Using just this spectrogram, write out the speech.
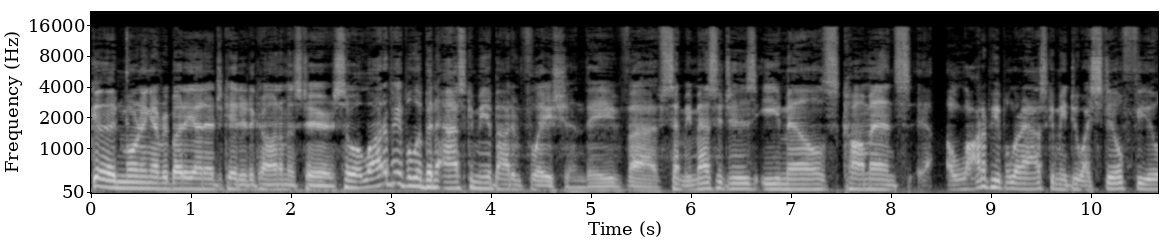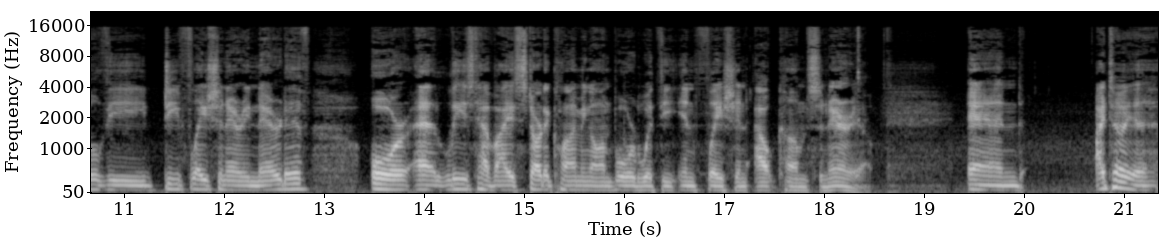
Good morning, everybody. Uneducated economist here. So, a lot of people have been asking me about inflation. They've uh, sent me messages, emails, comments. A lot of people are asking me, do I still feel the deflationary narrative? Or at least have I started climbing on board with the inflation outcome scenario? And I tell you,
